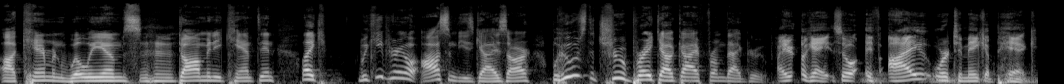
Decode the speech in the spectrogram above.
uh, Cameron Williams, Mm-hmm. Dominique Hampton. Like we keep hearing how awesome these guys are, but who's the true breakout guy from that group? I, okay, so if I were to make a pick,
